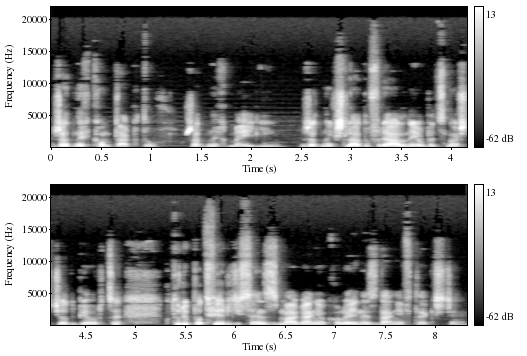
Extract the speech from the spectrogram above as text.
żadnych kontaktów, żadnych maili, żadnych śladów realnej obecności odbiorcy, który potwierdzi sens zmagań o kolejne zdanie w tekście.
